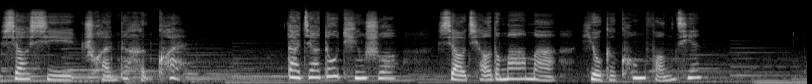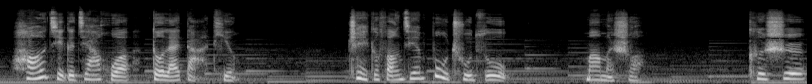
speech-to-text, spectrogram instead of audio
消息传得很快，大家都听说。小乔的妈妈有个空房间，好几个家伙都来打听。这个房间不出租，妈妈说。可是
